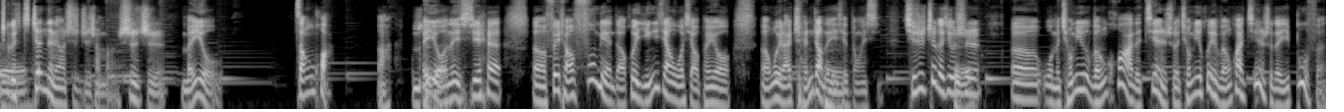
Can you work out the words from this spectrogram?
这个正能量是指什么？是指没有脏话啊。没有那些，呃，非常负面的，会影响我小朋友，呃，未来成长的一些东西。其实这个就是，呃，我们球迷文化的建设，球迷会文化建设的一部分。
